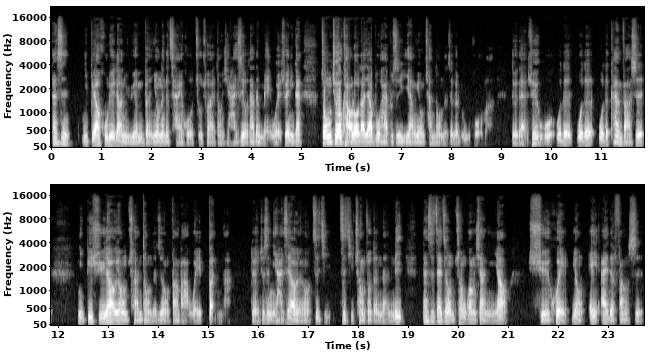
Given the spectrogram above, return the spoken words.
但是你不要忽略掉你原本用那个柴火煮出来的东西，还是有它的美味。所以你看中秋烤肉，大家不还不是一样用传统的这个炉火嘛？对不对？所以我，我的我的我的看法是，你必须要用传统的这种方法为本呐、啊。对，就是你还是要拥有自己自己创作的能力。但是在这种状况下，你要学会用 AI 的方式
